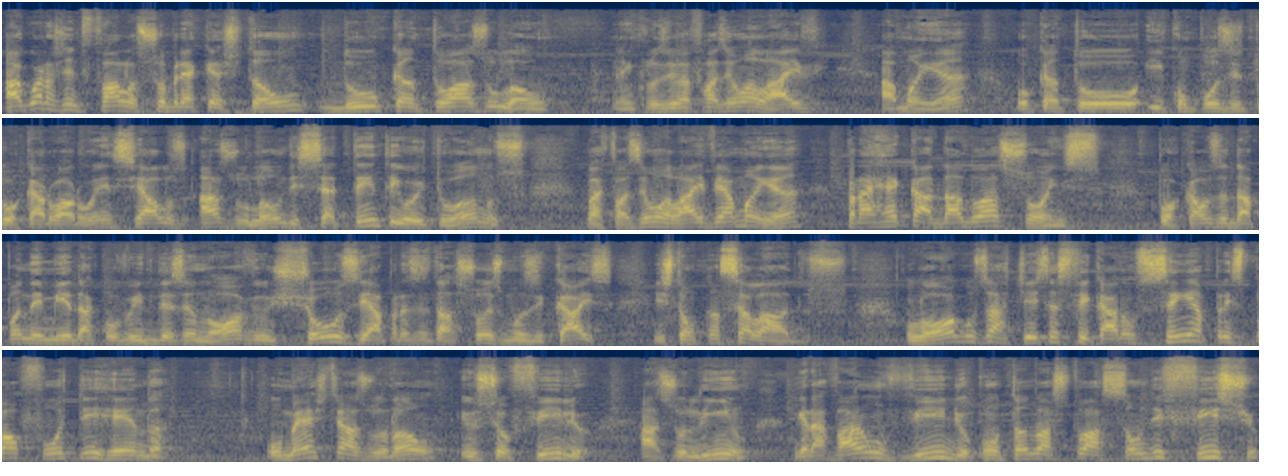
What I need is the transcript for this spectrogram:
Agora a gente fala sobre a questão do cantor azulão. Né? inclusive vai fazer uma live amanhã. O cantor e compositor caruaruense Azulão, de 78 anos, vai fazer uma live amanhã para arrecadar doações. Por causa da pandemia da Covid-19, os shows e apresentações musicais estão cancelados. Logo, os artistas ficaram sem a principal fonte de renda. O mestre Azulão e o seu filho, Azulinho, gravaram um vídeo contando a situação difícil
